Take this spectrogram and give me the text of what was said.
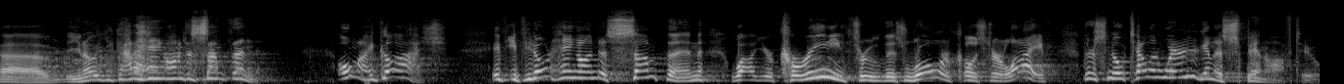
you know, you got to hang on to something. Oh my gosh. If, if you don't hang on to something while you're careening through this roller coaster life, there's no telling where you're going to spin off to.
